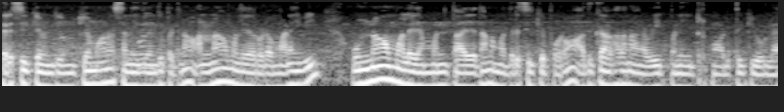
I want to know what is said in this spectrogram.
தரிசிக்க வேண்டிய முக்கியமான சந்நிதி வந்து பார்த்திங்கன்னா அண்ணாமலையாரோட மனைவி உண்ணாமலை அம்மன் தாயை தான் நம்ம தரிசிக்க போகிறோம் அதுக்காக தான் நாங்கள் வெயிட் பண்ணிக்கிட்டு இருக்கோம் அடுத்த க்யூவில்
